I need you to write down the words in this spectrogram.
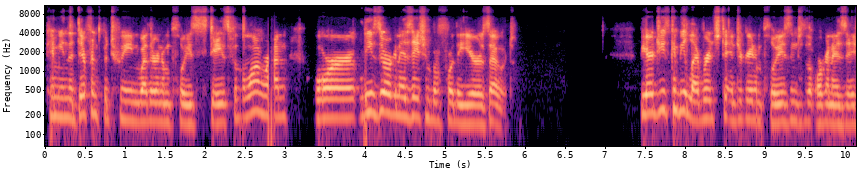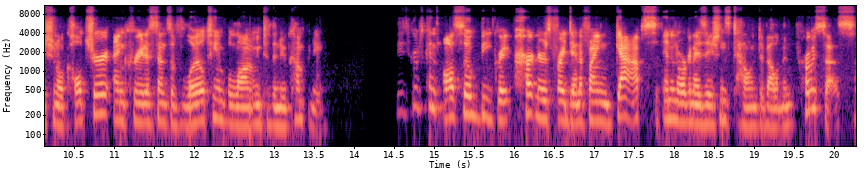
can mean the difference between whether an employee stays for the long run or leaves the organization before the year is out. BRGs can be leveraged to integrate employees into the organizational culture and create a sense of loyalty and belonging to the new company. These groups can also be great partners for identifying gaps in an organization's talent development process.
